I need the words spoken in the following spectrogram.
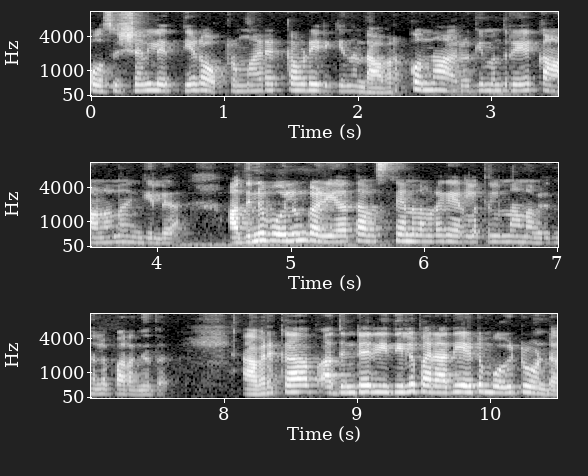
പൊസിഷനിൽ എത്തിയ ഡോക്ടർമാരൊക്കെ അവിടെ ഇരിക്കുന്നുണ്ട്. അവർക്കൊന്ന് ആരോഗ്യമന്ത്രിയെ കാണണമെങ്കിൽ അതിന് പോലും കഴിയാത്ത അവസ്ഥയാണ് നമ്മുടെ കേരളത്തിൽ നിന്നാണ് അവർ ഇന്നലെ പറഞ്ഞത്. അവരൊക്കെ അതിന്റെ രീതിയിൽ പരാതിയായിട്ടും പോയിട്ടുമുണ്ട്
